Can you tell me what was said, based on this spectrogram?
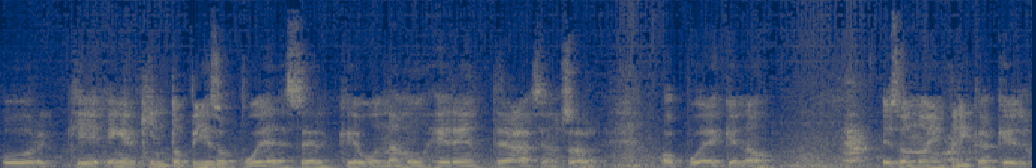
Porque en el quinto piso puede ser que una mujer entre al ascensor o puede que no. Eso no implica que, el-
